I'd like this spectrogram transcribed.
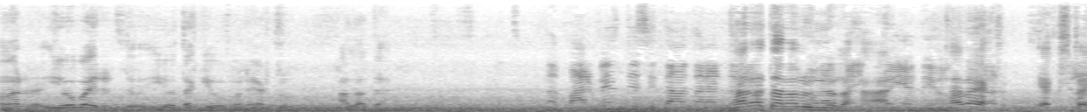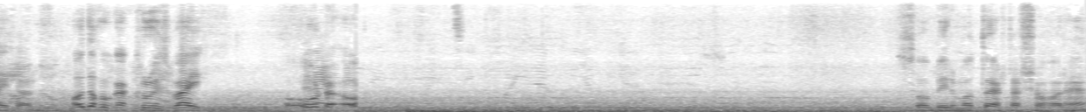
আমার ইয়ে বাইরে ইয়ে তাকেও মানে একটু আলাদা। তারা- তারা অন্য তারা লেখা। তারা এক স্টাইলার ও দেখো কাকরুইজ ভাই। ওটা ও- ছবির মতো একটা শহর হ্যাঁ?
